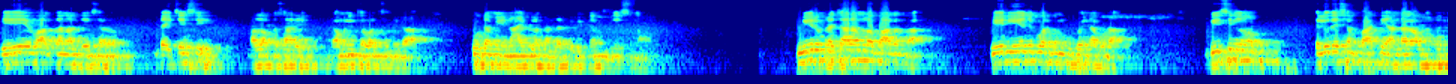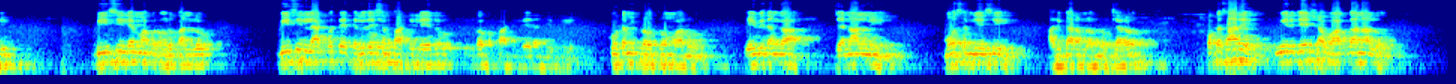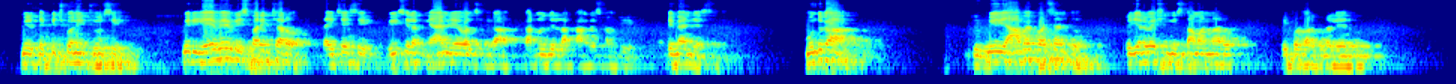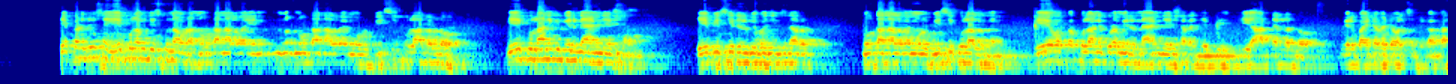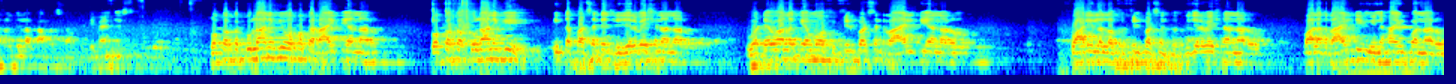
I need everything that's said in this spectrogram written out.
ఏ ఏ వాగ్దానాలు చేశారో దయచేసి మళ్ళీ ఒకసారి గమనించవలసిందిగా కూటమి నాయకులకు అందరికీ విజ్ఞప్తి చేస్తున్నాం. మీరు ప్రచారంలో భాగంగా ఏ నియోజకవర్గంకి పోయినా కూడా బీసీలను తెలుగుదేశం పార్టీ అండగా ఉంటుంది. బీసీలే మాకు రెండు పనులు బీసీలు లేకపోతే తెలుగుదేశం పార్టీ లేదు ఇంకొక పార్టీ లేదని చెప్పి కూటమి ప్రభుత్వం వారు ఏ విధంగా జనాల్ని మోసం చేసి అధికారంలోకి వచ్చారో ఒకసారి మీరు చేసిన వాగ్దానాలు మీరు తెప్పించుకొని చూసి మీరు ఏవేవి విస్మరించారో దయచేసి బీసీలకు న్యాయం చేయవలసిందిగా కర్నూలు జిల్లా కాంగ్రెస్ కమిటీ డిమాండ్ చేస్తుంది. ముందుగా మీరు యాభై పర్సెంట్ రిజర్వేషన్ ఇస్తామన్నారు. ఇప్పటి వరకు కూడా లేదు. ఎక్కడ చూసినా ఏ కులం తీసుకున్నా కూడా నూట నలభై నూట నలభై మూడు బీసీ కులాలలో ఏ కులానికి మీరు న్యాయం చేసినారు ఏబిసిడీలు విభజించినారు నూట నలభై మూడు బీసీ కులాలు ఉన్నాయి. ఏ ఒక్క కులానికి కూడా మీరు న్యాయం చేశారని చెప్పి ఈ ఆరు నెలల్లో మీరు బయట పెట్టవలసిందిగా కర్నూలు జిల్లా కాంగ్రెస్ కమిటీ డిమాండ్ చేస్తుంది. ఒక్కొక్క కులానికి ఒక్కొక్క రాయితీ అన్నారు. ఒక్కొక్క కులానికి ఇంత పర్సంటేజ్ రిజర్వేషన్ అన్నారు. వడ్డే వాళ్ళకేమో ఫిఫ్టీన్ పర్సెంట్ రాయల్టీ అన్నారు. క్వారీలలో ఫిఫ్టీన్ పర్సెంట్ రిజర్వేషన్ అన్నారు. వాళ్ళకి రాయల్టీ మినహాయింపు అన్నారు.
